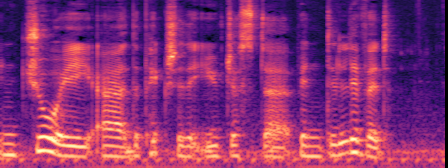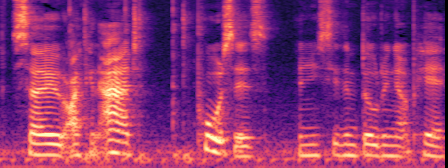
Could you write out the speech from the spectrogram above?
enjoy uh, the picture that you've just uh, been delivered. So I can add pauses and you see them building up here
